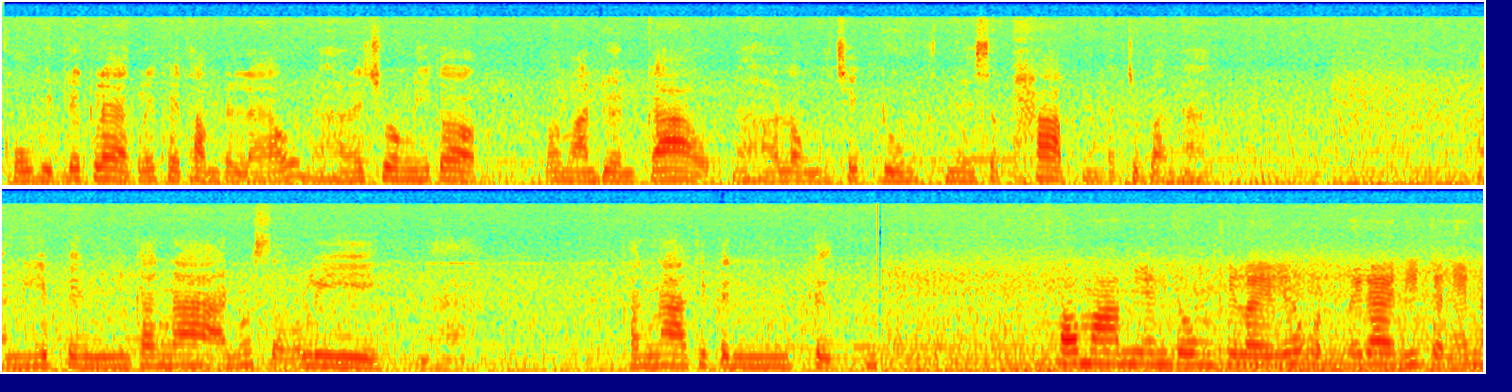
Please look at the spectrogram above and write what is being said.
โควิดแรกๆเล็กเคยทำไปแล้วนะคะในช่วงนี้ก็ประมาณเดือน9นะคะลองมาเช็คดูในสภาพในปัจจุบันค่ะอันนี้เป็นข้างหน้าอนุสาวรีย์นะคะข้างหน้าที่เป็นตึก อมาเมียงดงทีไรเรียกอดไม่ได้ที่จะแนะน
